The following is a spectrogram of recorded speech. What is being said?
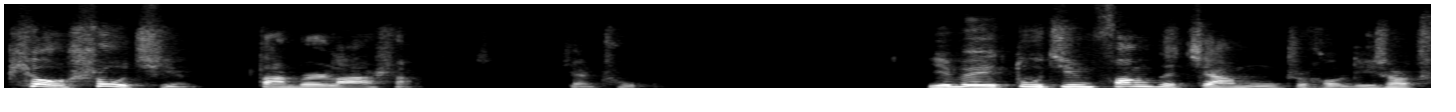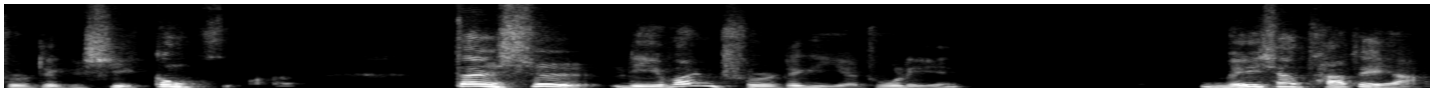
票售罄，大门拉上，演出，因为杜金芳的加盟之后，李少春这个戏更火了。但是李万春这个野猪林，没像他这样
